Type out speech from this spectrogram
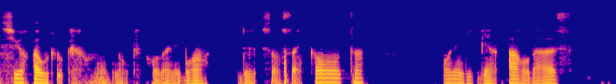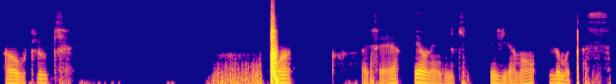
sur Outlook. Donc Robin Lesbrun 250. On indique bien outlook.fr et on indique évidemment le mot de passe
